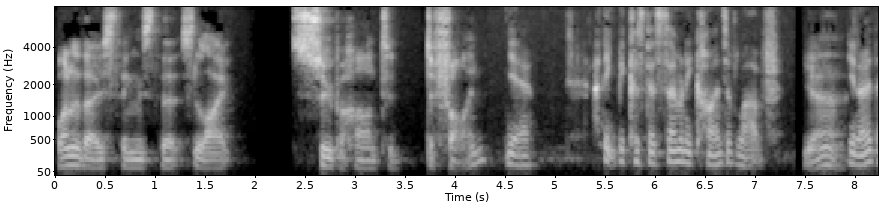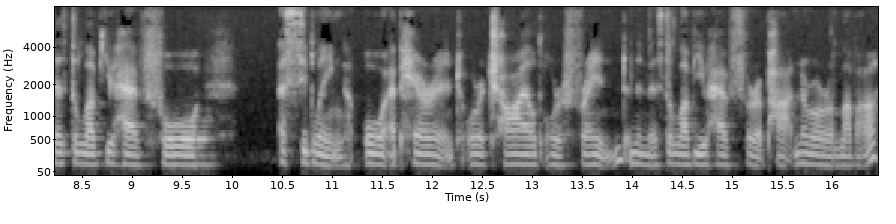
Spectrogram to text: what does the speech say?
one of those things that's like super hard to define. Yeah. I think because there's so many kinds of love. Yeah. You know, there's the love you have for a sibling or a parent or a child or a friend. And then there's the love you have for a partner or a lover.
